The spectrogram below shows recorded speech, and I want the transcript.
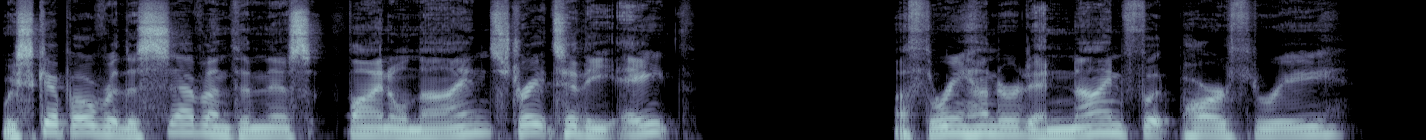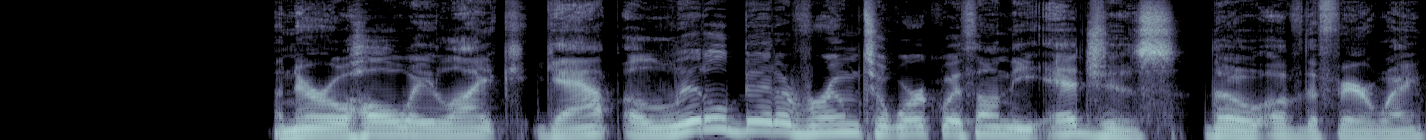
We skip over the seventh in this final nine, straight to the eighth. A 309 foot par three. A narrow hallway like gap, a little bit of room to work with on the edges, though, of the fairway.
